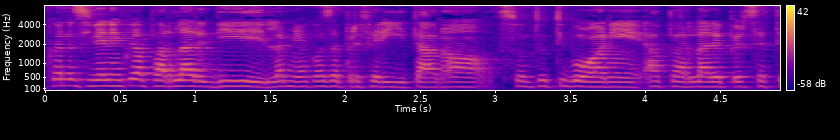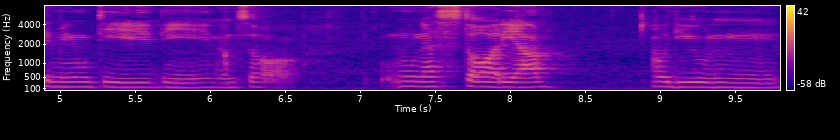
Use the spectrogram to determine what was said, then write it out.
quando si viene qui a parlare di la mia cosa preferita, no? Sono tutti buoni a parlare per sette minuti di, non so, una storia o di un,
